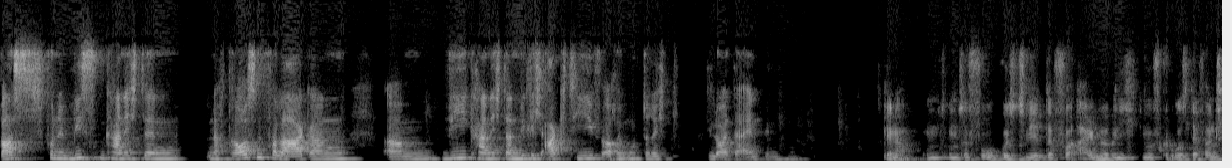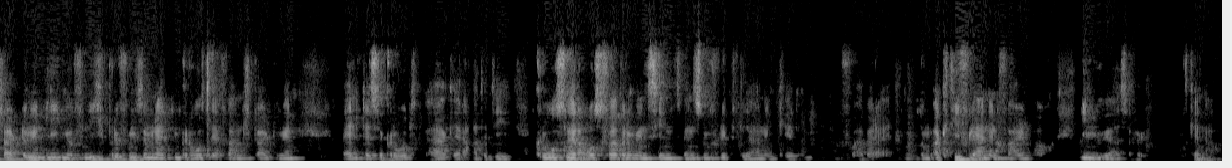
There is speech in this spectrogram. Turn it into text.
was von dem Wissen kann ich denn nach draußen verlagern, ähm, wie kann ich dann wirklich aktiv auch im Unterricht die Leute einbinden. Genau, und unser Fokus wird da vor allem aber nicht nur auf Großlehrveranstaltungen liegen, auf nicht prüfungseminenten Großlehrveranstaltungen, weil das ja grad, äh, gerade die großen Herausforderungen sind, wenn es um Flipped Learning geht, um Vorbereitung und um Aktivlernen vor allem auch im Hörsaal. Genau.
